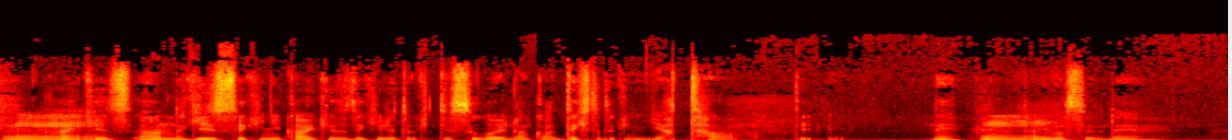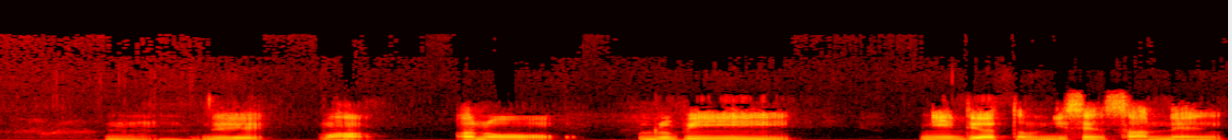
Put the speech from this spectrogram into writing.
解決、あの技術的に解決できるときってすごいなんかできたときにやったってね、うん、ありますよね。うん、で、まあ、あの、Ruby に出会ったの2003年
